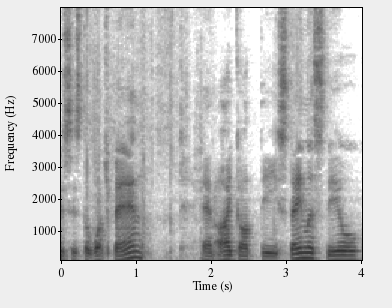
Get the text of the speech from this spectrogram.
this is the watch band and I got the stainless steel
